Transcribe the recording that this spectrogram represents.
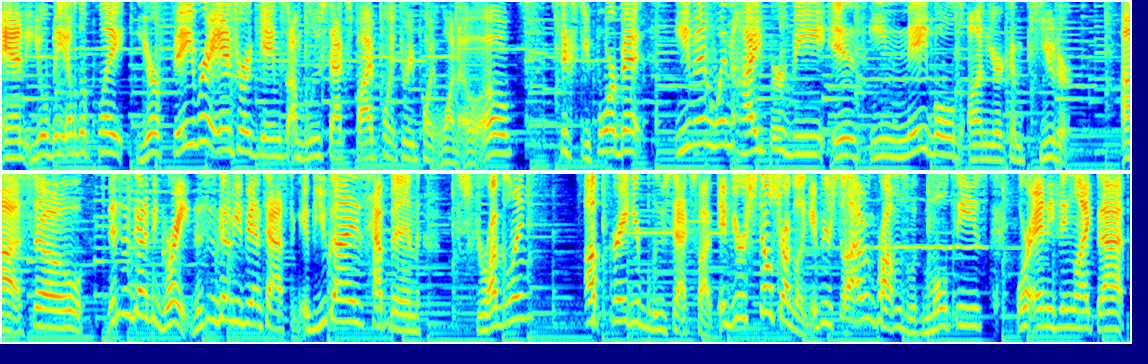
And you'll be able to play your favorite Android games on BlueStacks 5.3.100, 64-bit, even when Hyper-V is enabled on your computer. Uh, so this is going to be great. This is going to be fantastic. If you guys have been struggling upgrade your BlueStacks 5. If you're still struggling, if you're still having problems with multis or anything like that,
